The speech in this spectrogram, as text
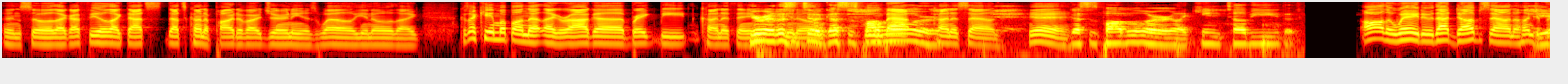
And so like I feel like that's that's kind of part of our journey as well, you know, like because I came up on that like raga breakbeat kind of thing. You ever listen to Augustus Pablo or- kind of sound? Yeah, Augustus Pablo or like King Tubby? The- all the way, dude. That dub sound, 100, Yeah.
